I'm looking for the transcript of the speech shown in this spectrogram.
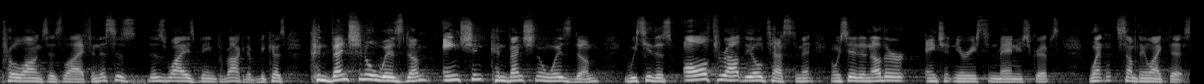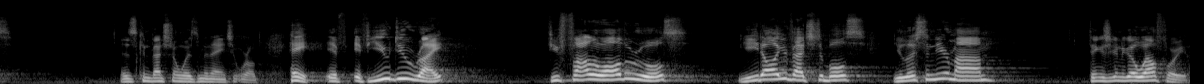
prolongs his life. And this is, this is why he's being provocative, because conventional wisdom, ancient conventional wisdom, we see this all throughout the Old Testament, and we see it in other ancient Near Eastern manuscripts, went something like this. This is conventional wisdom in the ancient world. Hey, if, if you do right, if you follow all the rules, you eat all your vegetables, you listen to your mom, things are going to go well for you.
